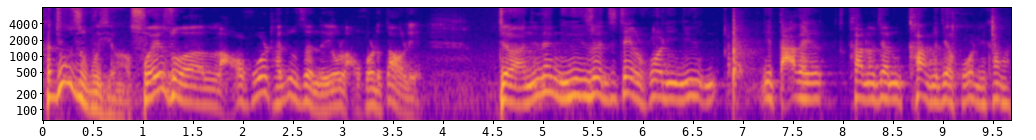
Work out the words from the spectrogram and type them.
他就是不行。所以说老活他就真的有老活的道理，对吧？你看你你说这个活你你你打开看着这看看这活你看看。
